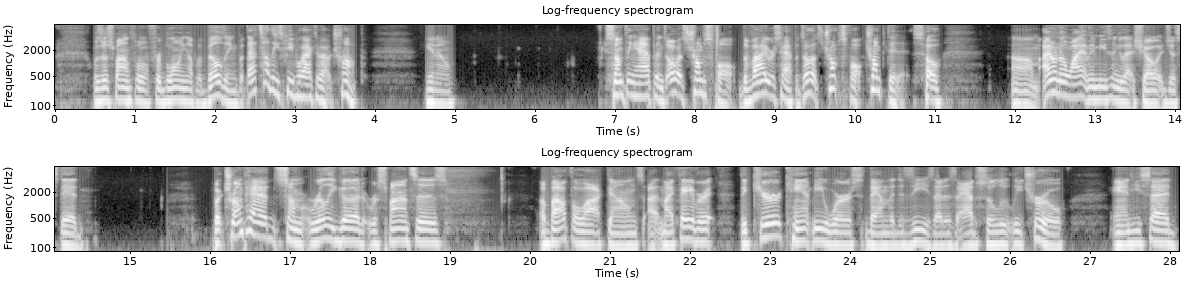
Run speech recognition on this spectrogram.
was responsible for blowing up a building. But that's how these people act about Trump. You know, something happens. Oh, it's Trump's fault. The virus happens. Oh, it's Trump's fault. Trump did it. So, um, I don't know why it made me think of that show. It just did. But Trump had some really good responses about the lockdowns. Uh, my favorite, the cure can't be worse than the disease. That is absolutely true. And he said,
